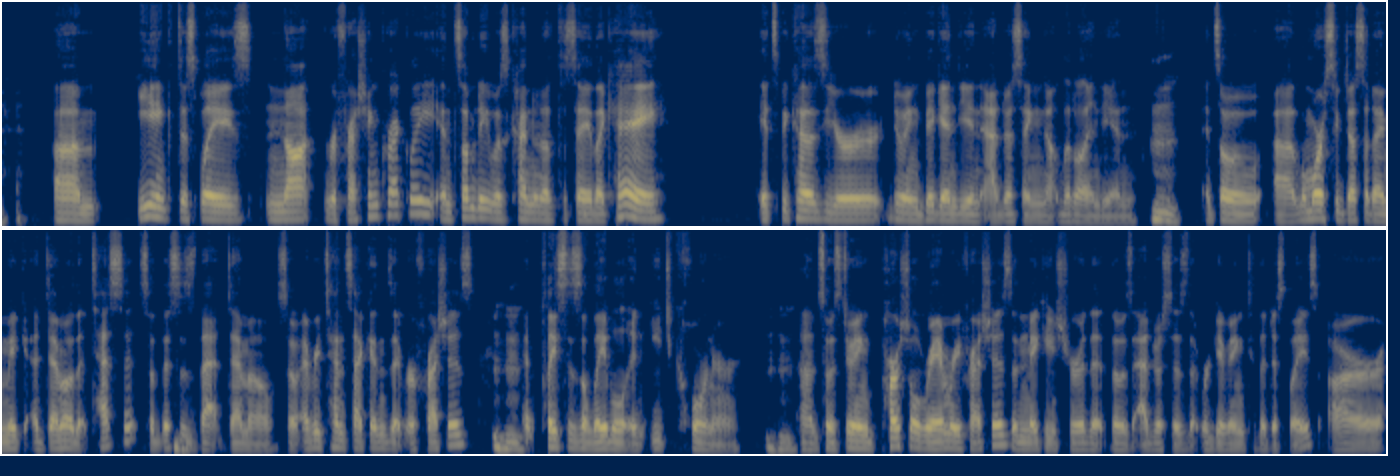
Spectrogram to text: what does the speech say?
um, e-ink displays not refreshing correctly. And somebody was kind enough to say like, hey, it's because you're doing big endian addressing, not little endian. Hmm. And so uh, Limor suggested I make a demo that tests it. So this is that demo. So every 10 seconds it refreshes mm-hmm. and places a label in each corner. Mm-hmm. Um, so it's doing partial RAM refreshes and making sure that those addresses that we're giving to the displays are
